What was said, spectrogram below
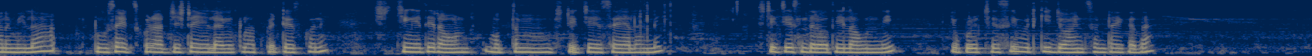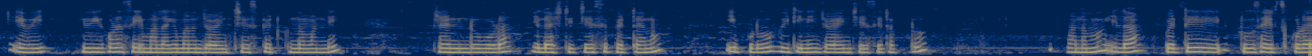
మనం ఇలా టూ సైడ్స్ కూడా అడ్జస్ట్ అయ్యేలాగా క్లాత్ పెట్టేసుకొని స్టిచ్చింగ్ అయితే రౌండ్ మొత్తం స్టిచ్ చేసేయాలండి. స్టిచ్ చేసిన తర్వాత ఇలా ఉంది. ఇప్పుడు వచ్చేసి వీటికి జాయింట్స్ ఉంటాయి కదా. ఇవి ఇవి కూడా సేమ్ అలాగే మనం జాయింట్ చేసి పెట్టుకుందామండి. రెండు కూడా ఇలా స్టిచ్ చేసి పెట్టాను. ఇప్పుడు వీటిని జాయిన్ చేసేటప్పుడు మనము ఇలా పెట్టి టూ సైడ్స్ కూడా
